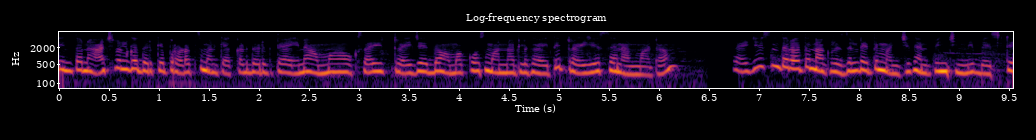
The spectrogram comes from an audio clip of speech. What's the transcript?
ఇంత న్యాచురల్గా దొరికే ప్రొడక్ట్స్ మనకి ఎక్కడ దొరికితే అయినా అమ్మ ఒకసారి ట్రై చేద్దాం. అమ్మ కోసం అన్నట్లుగా అయితే ట్రై చేశాను అనమాట ట్రై చేసిన తర్వాత నాకు రిజల్ట్ అయితే మంచిగా అనిపించింది. బెస్టే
